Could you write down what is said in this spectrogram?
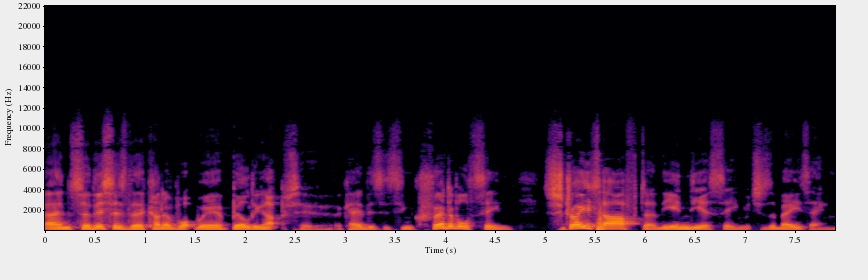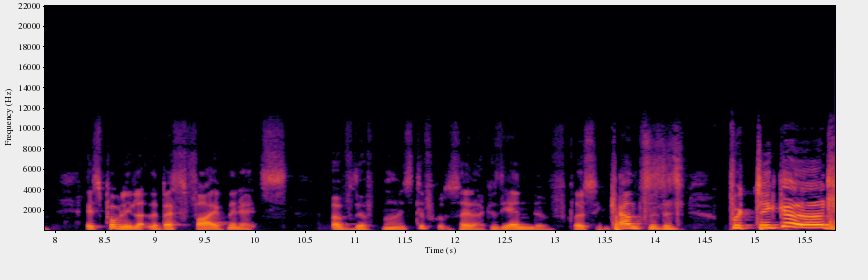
And so this is the kind of what we're building up to. Okay. There's this incredible scene straight after the India scene, which is amazing. It's probably like the best five minutes of the. Well, it's difficult to say that because the end of Close Encounters is pretty good.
